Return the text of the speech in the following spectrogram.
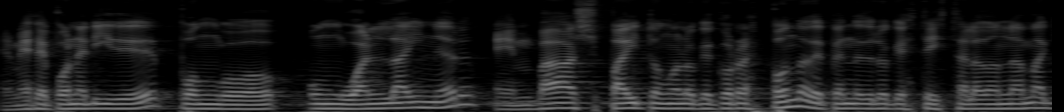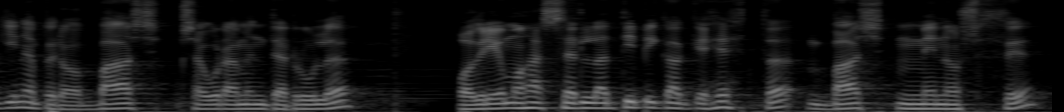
En vez de poner ID, pongo un one-liner en Bash, Python o lo que corresponda, depende de lo que esté instalado en la máquina, pero Bash seguramente rula. Podríamos hacer la típica que es esta, Bash-C,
